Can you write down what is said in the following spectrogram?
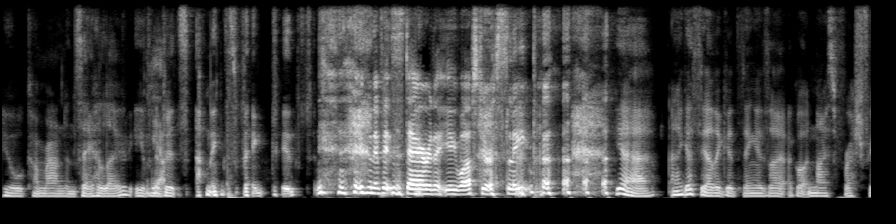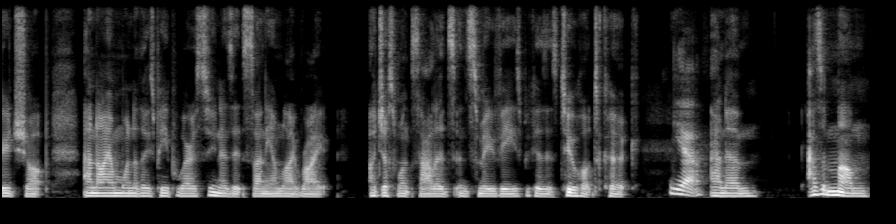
who will come round and say hello even if it's unexpected Even if it's staring at you whilst you're asleep. yeah and i guess the other good thing is I, I got a nice fresh food shop and i am one of those people where as soon as it's sunny i'm like right i just want salads and smoothies because it's too hot to cook yeah. and um as a mum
